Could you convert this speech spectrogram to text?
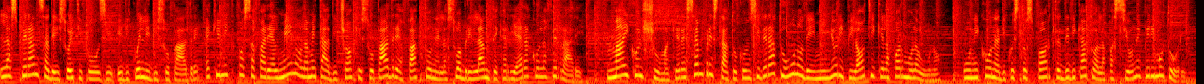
la speranza dei suoi tifosi e di quelli di suo padre è che Mick possa fare almeno la metà di ciò che suo padre ha fatto nella sua brillante carriera con la Ferrari. Michael Schumacher è sempre stato considerato uno dei migliori piloti che la Formula 1, un'icona di questo sport dedicato alla passione per i motori.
